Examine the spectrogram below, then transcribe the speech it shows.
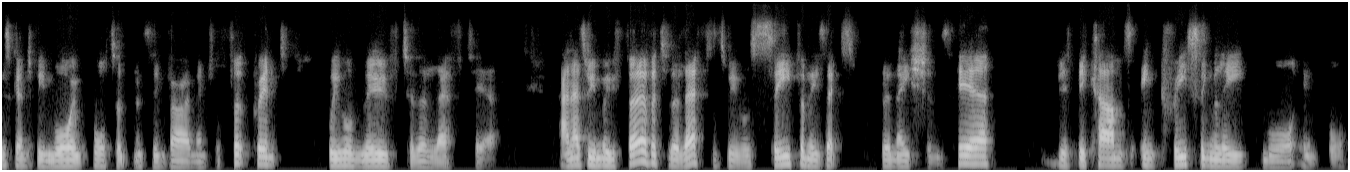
is going to be more important than the environmental footprint, we will move to the left here. And as we move further to the left, as we will see from these explanations here, it becomes increasingly more important.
